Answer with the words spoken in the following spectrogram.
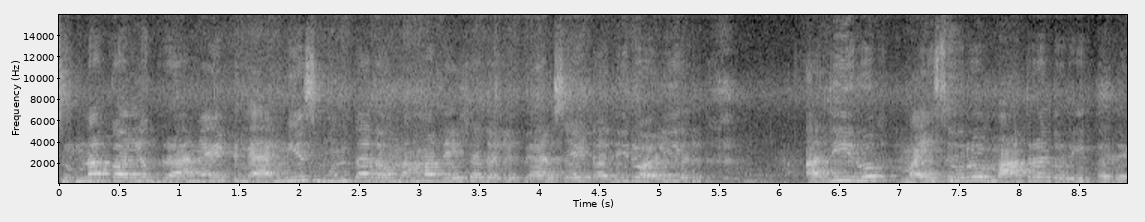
ಸುಣ್ಣಕಲ್ಲು ಗ್ರಾನೈಟ್ ಮ್ಯಾಂಗೀಸ್ ಮುಂತಾದವು. ನಮ್ಮ ದೇಶದಲ್ಲಿ ಪ್ಯಾರಸೈಟ್ ಅದಿರು ಅದಿರು ಮೈಸೂರು ಮಾತ್ರ ದೊರೆಯುತ್ತದೆ.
